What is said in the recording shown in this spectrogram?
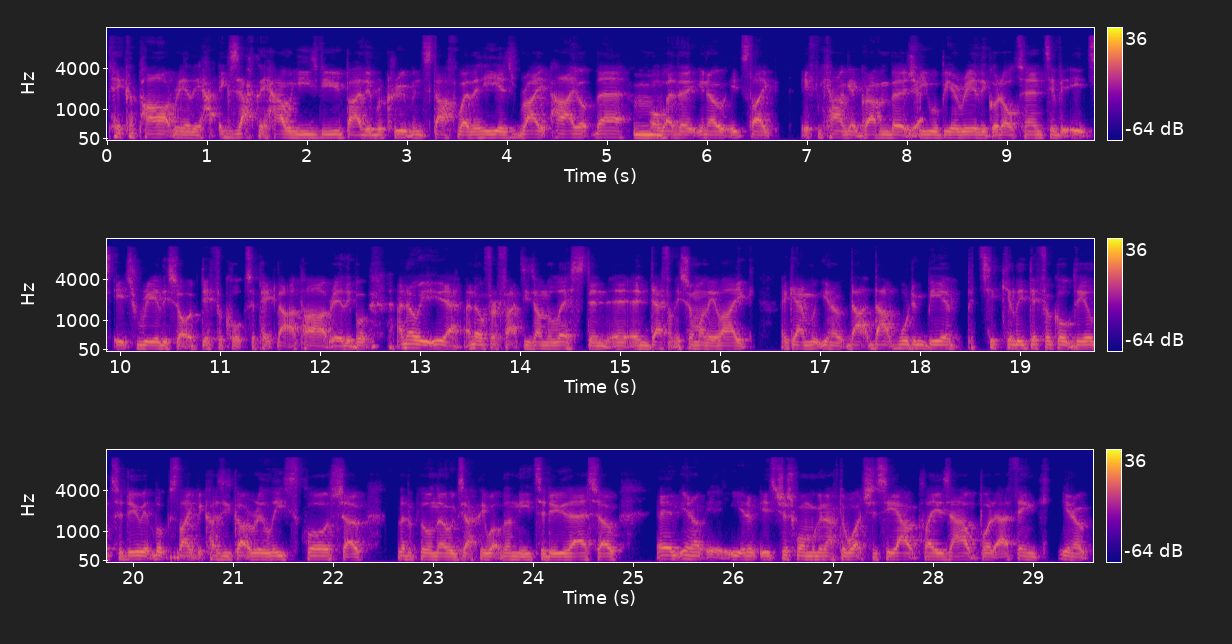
pick apart really exactly how he's viewed by the recruitment staff, whether he is right high up there mm. or whether, you know, it's like if we can't get Gravenberch, yeah. he would be a really good alternative. It's it's really sort of difficult to pick that apart, really. But I know, yeah, I know for a fact he's on the list and and definitely someone they like. Again, you know that that wouldn't be a particularly difficult deal to do. It looks like because he's got a release clause, so Liverpool know exactly what they'll need to do there. So um, you know, you know, it's just one we're going to have to watch to see how it plays out. But I think, you know,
